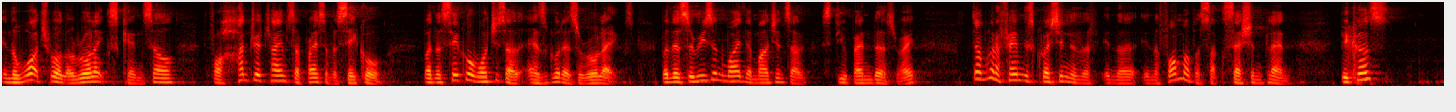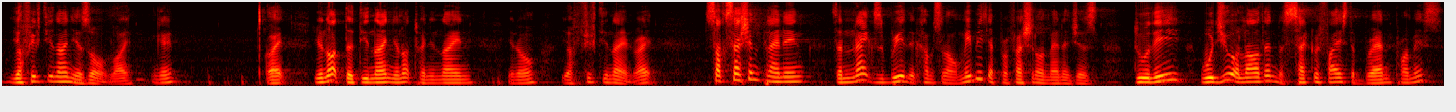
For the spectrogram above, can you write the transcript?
in the watch world, a Rolex can sell for 100 times the price of a Seiko, but the Seiko watches are as good as a Rolex. But there's a reason why the margins are stupendous, right? So I'm going to frame this question in the, in, the, in the form of a succession plan. Because you're 59 years old, right? Okay? Right? You're not 39, you're not 29, you know, you're 59, right? Succession planning, the next breed that comes along, maybe they're professional managers. Do they, would you allow them to sacrifice the brand promise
